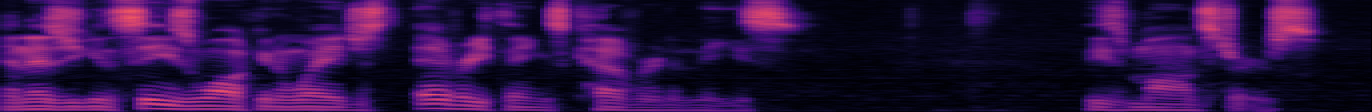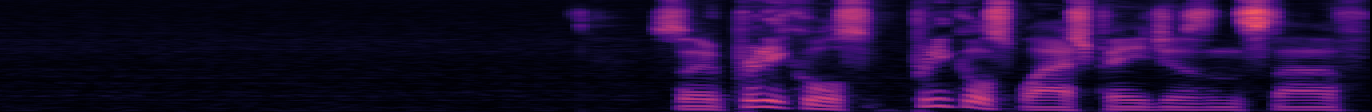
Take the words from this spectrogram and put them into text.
and as you can see, he's walking away. Just everything's covered in these these monsters. So pretty cool, pretty cool splash pages and stuff.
